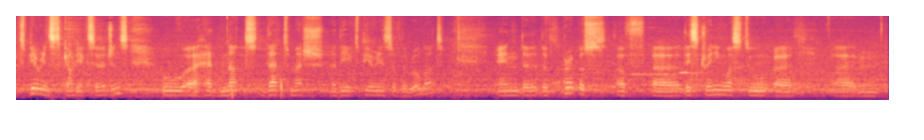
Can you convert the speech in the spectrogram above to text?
experienced cardiac surgeons who had not that much the experience of the robot. And the purpose of this training was to um,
